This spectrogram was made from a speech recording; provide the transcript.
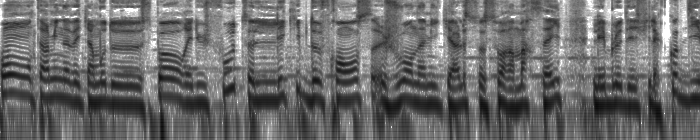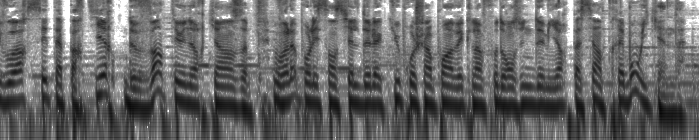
On termine avec un mot de sport et du foot. L'équipe de France joue en amical ce soir à Marseille. Les Bleus défient la Côte d'Ivoire. C'est à partir de 21h15. Voilà pour l'essentiel de l'actu. Prochain point avec l'info dans une demi-heure. Passez un très bon week-end.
